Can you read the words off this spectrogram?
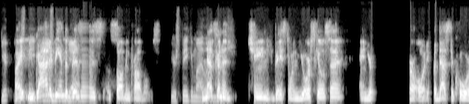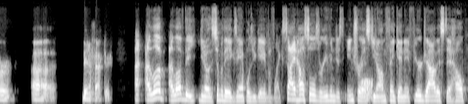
You're, you're right? Speaking, you got to be in the yeah. business of solving problems. You're speaking my, and language. that's going to change based on your skill set and your your audience. But that's the core uh, benefactor. I, I love I love the you know some of the examples you gave of like side hustles or even just interest. You know, I'm thinking if your job is to help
